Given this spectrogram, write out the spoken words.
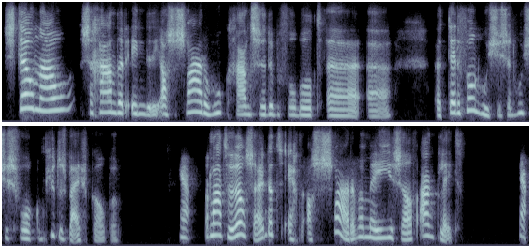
Stel nou, ze gaan er in die accessoirehoek, gaan ze er bijvoorbeeld uh, telefoonhoesjes en hoesjes voor computers bij verkopen. Ja. Maar laten we wel zijn, dat is echt accessoire waarmee je jezelf aankleedt. Ja.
